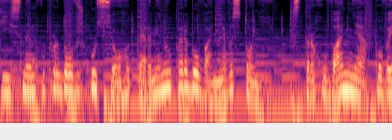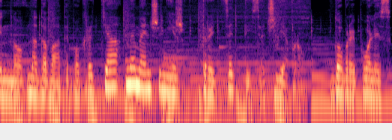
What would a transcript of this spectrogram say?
дійсним упродовж усього терміну перебування в Естонії. Страхування повинно надавати покриття не менше ніж 30 тисяч євро. Добрий поліс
